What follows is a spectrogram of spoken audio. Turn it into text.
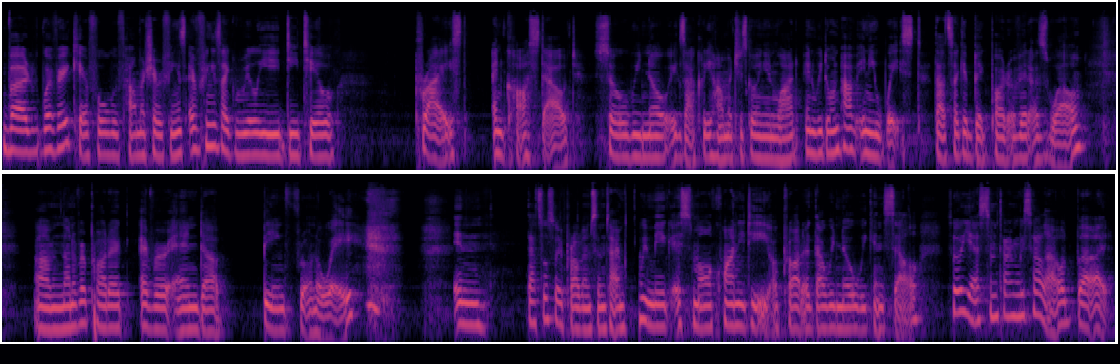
but we're very careful with how much everything is. Everything is like really detail priced and cost out. So we know exactly how much is going in what, and we don't have any waste. That's like a big part of it as well. Um, none of our product ever end up being thrown away. and that's also a problem sometimes. We make a small quantity of product that we know we can sell. So yes, sometimes we sell out, but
